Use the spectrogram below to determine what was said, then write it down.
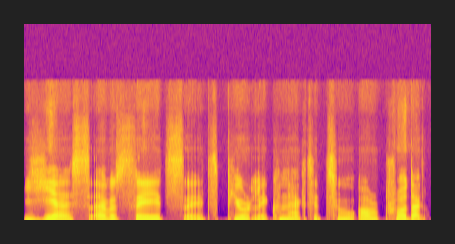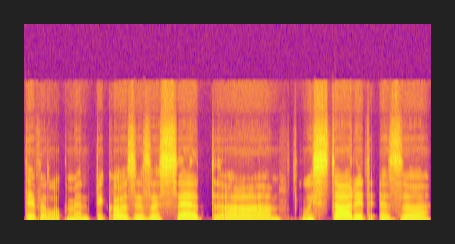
yes, I would say it's it's purely connected to our product development because, as I said, um, we started as a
